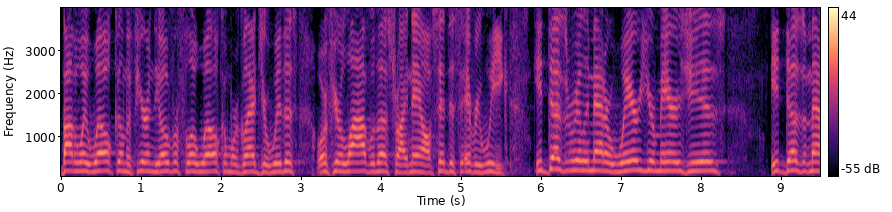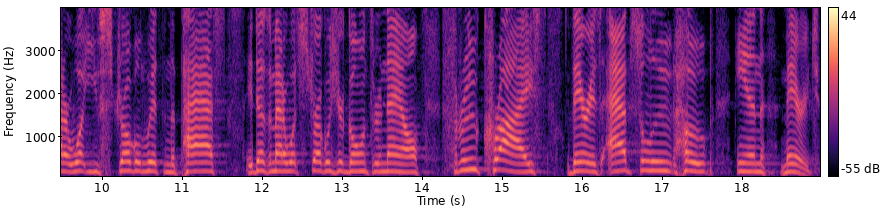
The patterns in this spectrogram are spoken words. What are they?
by the way, welcome. If you're in the overflow, welcome. We're glad you're with us. Or if you're live with us right now, I've said this every week. It doesn't really matter where your marriage is. It doesn't matter what you've struggled with in the past. It doesn't matter what struggles you're going through now. Through Christ, there is absolute hope in marriage.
